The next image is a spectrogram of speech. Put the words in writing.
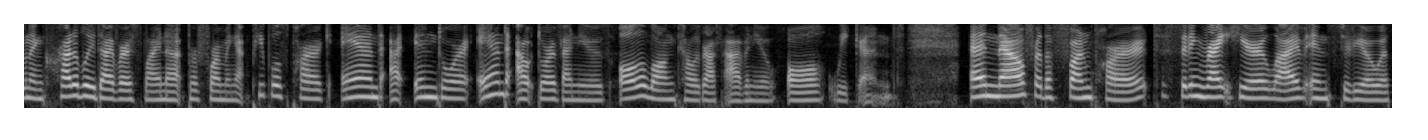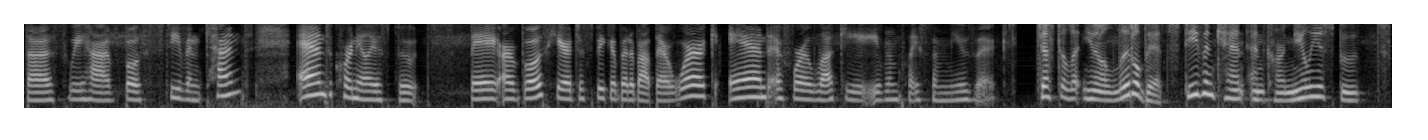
an incredibly diverse lineup performing at People's Park and at indoor and outdoor venues all along Telegraph Avenue all weekend. And now for the fun part. Sitting right here live in studio with us, we have both Stephen Kent and Cornelius Boots. They are both here to speak a bit about their work and, if we're lucky, even play some music. Just to let you know a little bit, Stephen Kent and Cornelius Boots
